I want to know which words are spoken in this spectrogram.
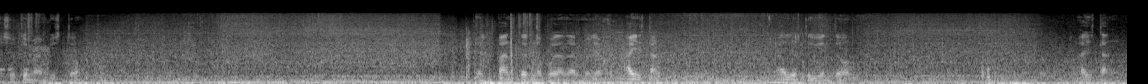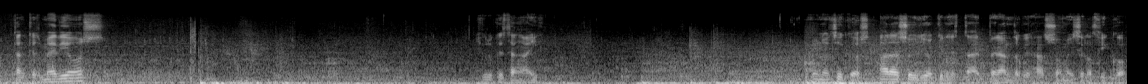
Eso es que me han visto. El Panther no puede andar muy lejos. Ahí están. Ahí lo estoy viendo. Ahí están. Tanques medios. Creo que están ahí. Bueno chicos, ahora soy yo quien está esperando que asoméis el hocico.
